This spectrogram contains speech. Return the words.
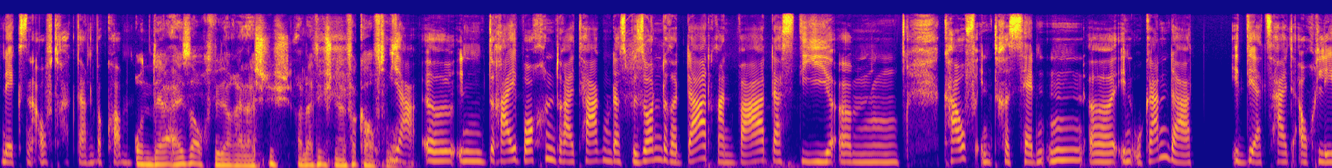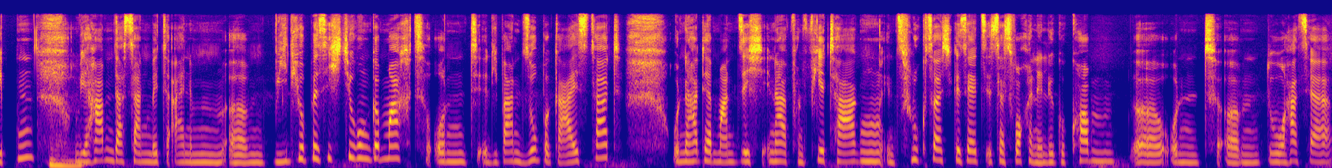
nächsten Auftrag dann bekommen. Und der ist auch wieder relativ, relativ schnell verkauft worden. Ja, äh, in drei Wochen, drei Tagen. Das Besondere daran war, dass die ähm, Kaufinteressenten äh, in Uganda in der Zeit auch lebten. Mhm. Wir haben das dann mit einem ähm, Videobesichtigung gemacht und die waren so begeistert. Und dann hat der Mann sich innerhalb von vier Tagen ins Flugzeug gesetzt, ist das Wochenende gekommen äh, und ähm, du hast ja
